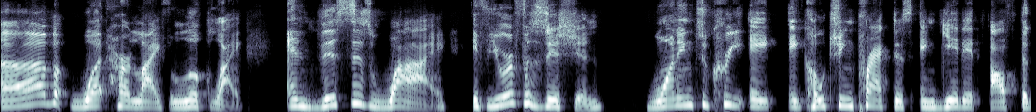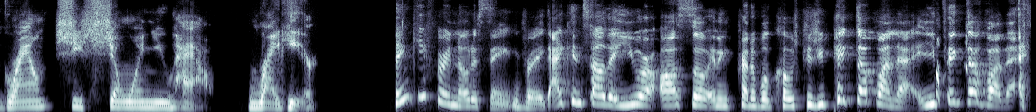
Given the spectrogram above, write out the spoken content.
of what her life looked like. And this is why, if you're a physician wanting to create a coaching practice and get it off the ground, she's showing you how right here. Thank you for noticing, Brig. I can tell that you are also an incredible coach because you picked up on that. You picked up on that.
